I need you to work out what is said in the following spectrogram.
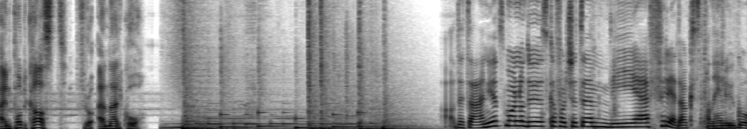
En podkast fra NRK. Dette er Nyhetsmorgen, og du skal fortsette med Fredagspanelet, Ugo.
